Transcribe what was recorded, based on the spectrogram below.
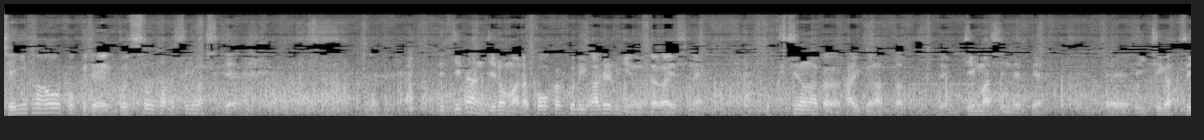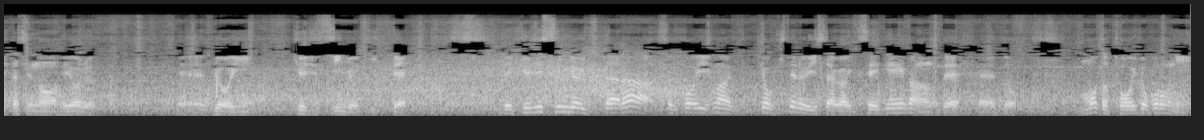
ジェニファー王国でごちそう食べ過ぎまして、で次男次郎まだ甲殻類アレルギーの疑いですね。口の中が痒くなったって言ってジンマシン出て、えー、1月1日の夜、えー、病院休日診療行って。で休日診療行ったらそこ今今日来てる医者が整形外科なので、えーともっと遠いところに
